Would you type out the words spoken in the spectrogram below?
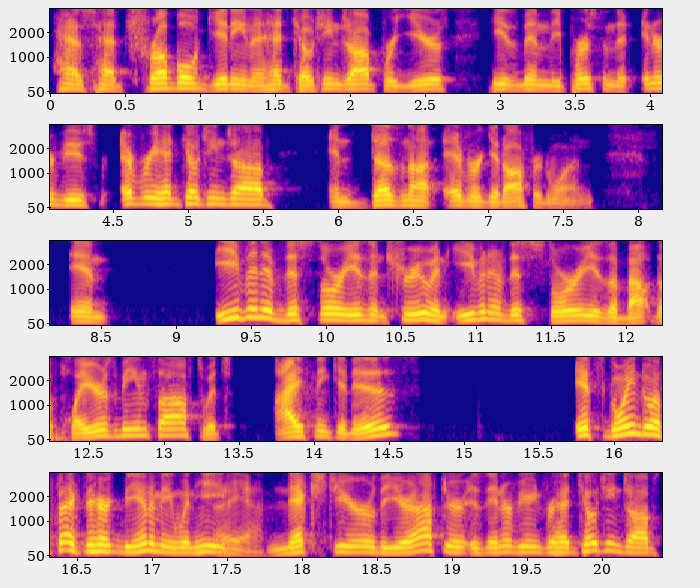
has had trouble getting a head coaching job for years. He has been the person that interviews for every head coaching job and does not ever get offered one. And even if this story isn't true, and even if this story is about the players being soft, which I think it is, it's going to affect Eric Bieniemy when he Oh, yeah. next year or the year after is interviewing for head coaching jobs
